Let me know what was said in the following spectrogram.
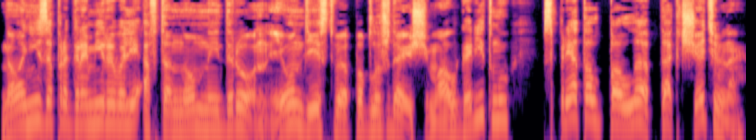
но они запрограммировали автономный дрон, и он, действуя по блуждающему алгоритму, спрятал Паллап так тщательно,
